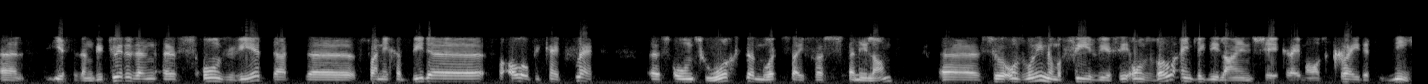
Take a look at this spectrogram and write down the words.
Uh eerste ding, die tweede ding is ons weet dat eh uh, van die gebiede veral op die Cape Flat is ons hoogste moordsyfers in die land. Uh so ons wil nie nommer 4 wees nie. Ons wil eintlik die Lions share kry, maar ons kry dit nie.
